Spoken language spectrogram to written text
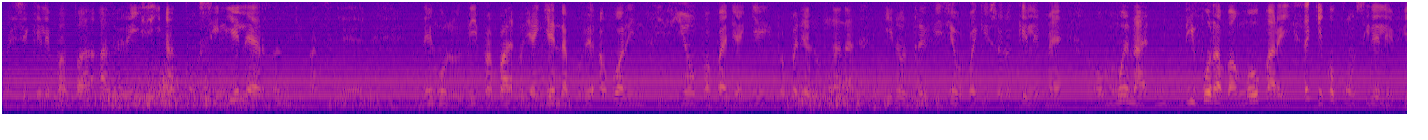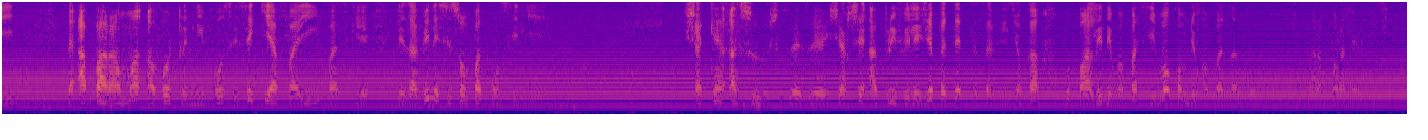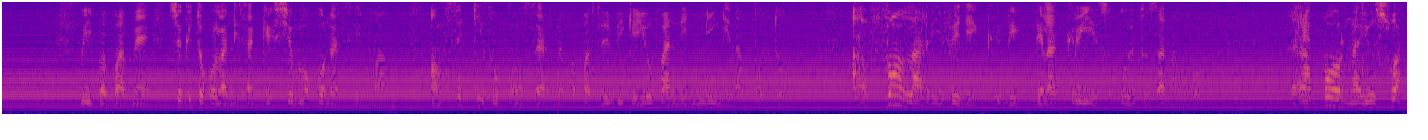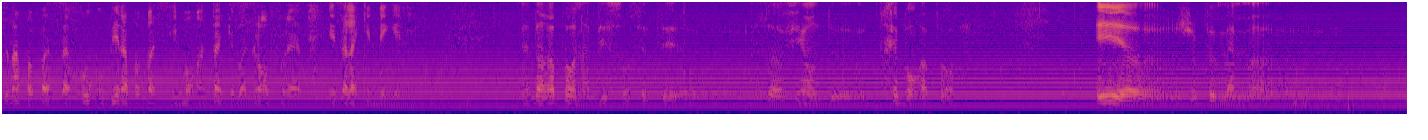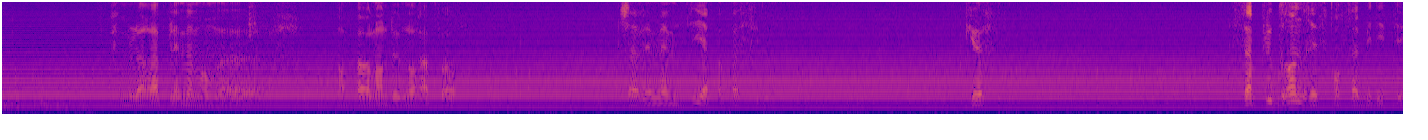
Mais c'est que les papas avaient réussi à concilier leurs amis parce que papa diangenda pouvait avoir une vision papa diange papa dialongana une autre vision papa kisolokele mais au moins na niveau na bango baréussisaki koconcilie les vies. Mais apparemment à votre niveau c'est ce qui a failli parce que les avis ne se sont pas conciliés. Chacun a euh, cherché à privilégier peut-être sa vision. Quand vous parlez de papa Simon comme de papa Zako par rapport à leur vision. Oui papa mais ce qui te sa question moko na nsima ce qui vous concerne papa toyebi ke yo vandi mingi na poto avant l'arrivée de, de, de la crise rapport na yo soit na papa zako ou bien na papa simon en tant que bagrand frère ezalaki ndenge nini? Mais par rapport à Nabiso, c'était, nous avions de très bons rapports. Et euh, je peux même, euh, vous me le rappelez même en, me- en parlant de nos rapports, j'avais même dit à Papa Simon que sa plus grande responsabilité,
